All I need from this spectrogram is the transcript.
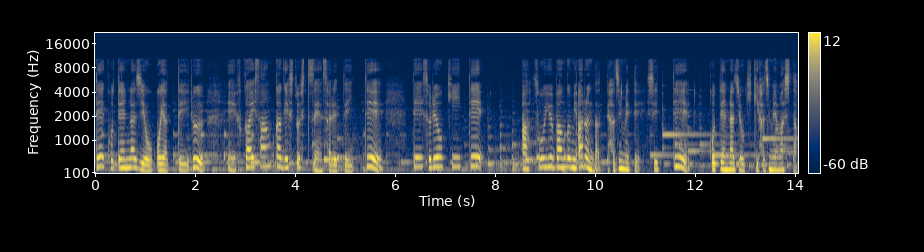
で古典ラジオをやっている、えー、深井さんがゲスト出演されていてでそれを聞いてあそういう番組あるんだって初めて知って古典ラジオを聴き始めました。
